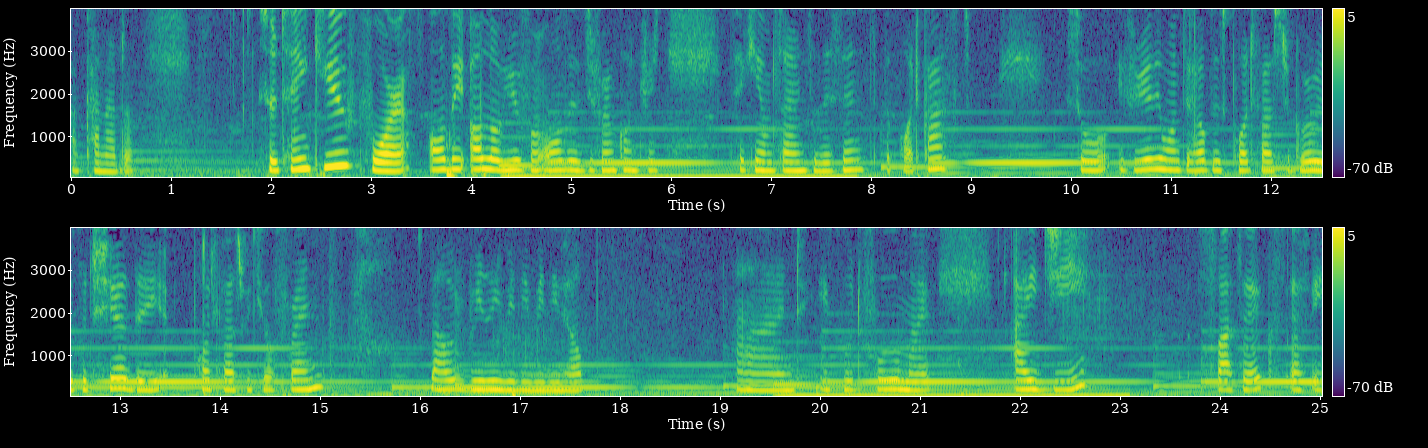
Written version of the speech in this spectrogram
and Canada. So thank you for all the all of you from all these different countries taking your time to listen to the podcast. So if you really want to help this podcast to grow, you could share the podcast with your friends. That would really, really, really help. And you could follow my IG Fateex F A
